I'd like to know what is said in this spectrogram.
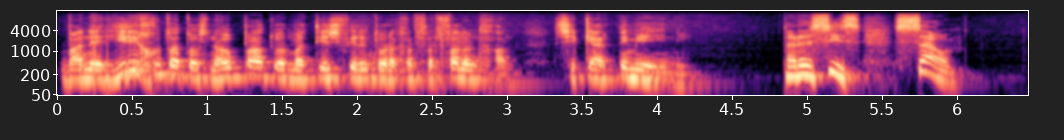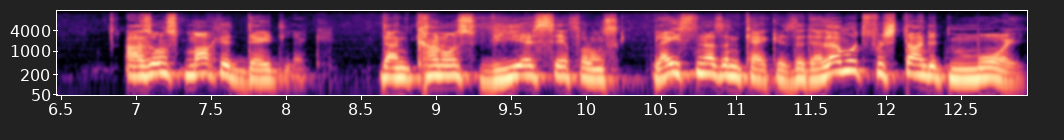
Wanneer hierdie goed wat ons nou praat oor Matteus 24 in vervulling gaan, is die kerk nie meer hier nie. Presies. So, as ons maak dit duidelik, dan kan ons weer sê vir ons luisteraars en kykers dat hulle moet verstaan dit mooi.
